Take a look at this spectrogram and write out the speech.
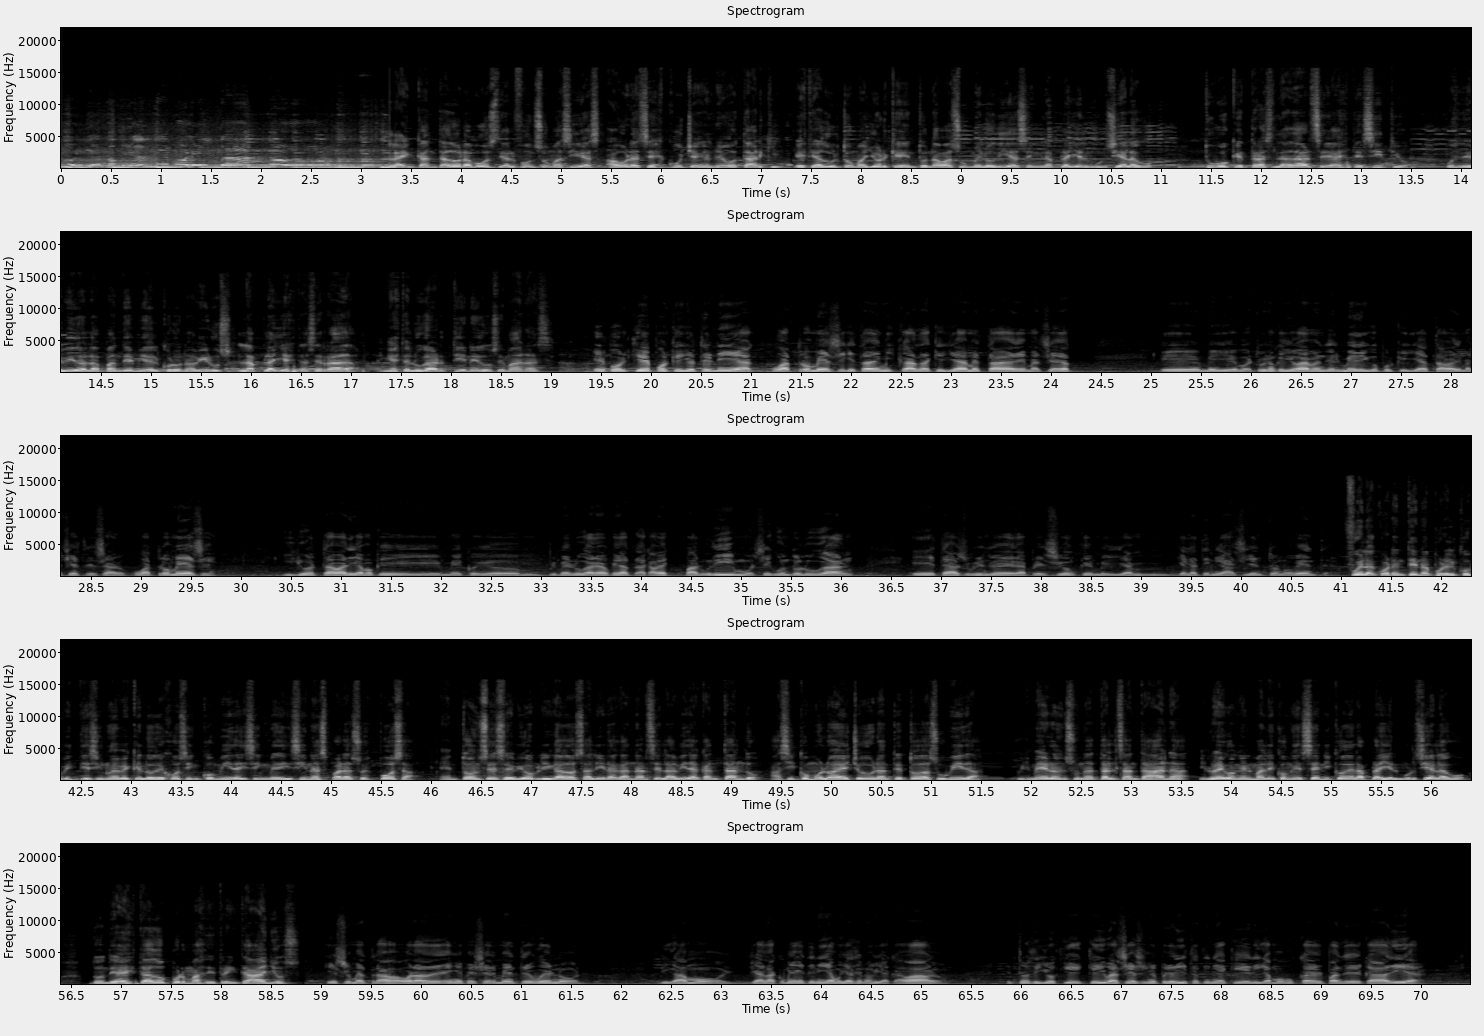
conmigo y ya no me ande molestando. La encantadora voz de Alfonso Macías ahora se escucha en el nuevo Tarqui. Este adulto mayor que entonaba sus melodías en la playa El Murciélago tuvo que trasladarse a este sitio, pues debido a la pandemia del coronavirus la playa está cerrada. En este lugar tiene dos semanas. ¿El por qué? Porque yo tenía cuatro meses que estaba en mi casa, que ya me estaba demasiado... Eh, me tuvieron que llevarme del médico porque ya estaba demasiado estresado. Cuatro meses y yo estaba, digamos que me cogió en primer lugar, que ya acabé paludismo. En segundo lugar, eh, estaba sufriendo de la presión que me, ya, ya la tenía a 190. Fue la cuarentena por el COVID-19 que lo dejó sin comida y sin medicinas para su esposa. Entonces se vio obligado a salir a ganarse la vida cantando, así como lo ha hecho durante toda su vida. Primero en su natal Santa Ana y luego en el malecón escénico de la playa El Murciélago, donde ha estado por más de 30 años. Eso me atrajo. Ahora en especialmente, bueno, digamos, ya la comida que teníamos ya se nos había acabado. Entonces yo, ¿qué, qué iba a hacer, señor periodista? Tenía que, digamos, buscar el pan de cada día.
